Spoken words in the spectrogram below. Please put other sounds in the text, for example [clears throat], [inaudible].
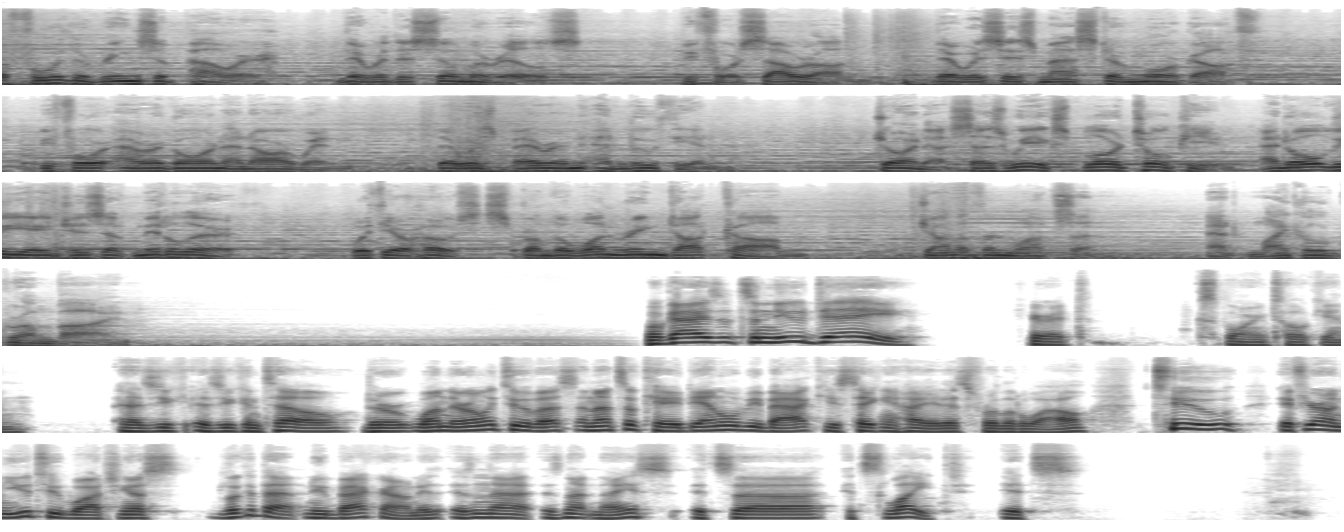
Before the Rings of Power, there were the Silmarils. Before Sauron, there was his master Morgoth. Before Aragorn and Arwen, there was Beren and Luthien. Join us as we explore Tolkien and all the ages of Middle-earth with your hosts from theonering.com, Jonathan Watson and Michael Grumbine. Well, guys, it's a new day here at Exploring Tolkien. As you as you can tell, there one there are only two of us, and that's okay. Dan will be back. He's taking hiatus for a little while. Two, if you're on YouTube watching us, look at that new background. Isn't that isn't that nice? It's uh it's light. It's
